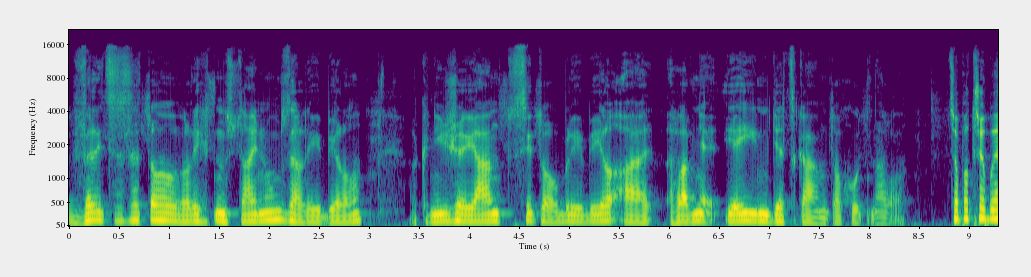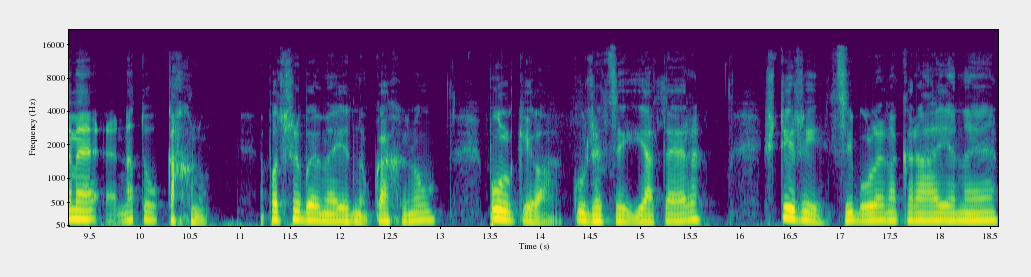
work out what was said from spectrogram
velice se to Lichtensteinům zalíbilo. Kníže Jan si to oblíbil a hlavně jejím dětskám to chutnalo. Co potřebujeme na tu kachnu? Potřebujeme jednu kachnu, půl kila kuřecích jater, čtyři cibule nakrájené,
